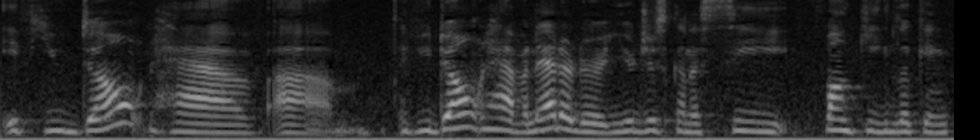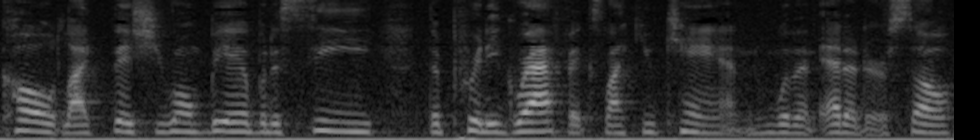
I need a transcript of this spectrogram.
if you don't have um, if you don't have an editor, you're just going to see funky looking code like this. You won't be able to see the pretty graphics like you can with an editor. So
